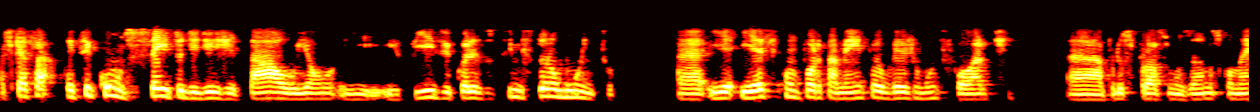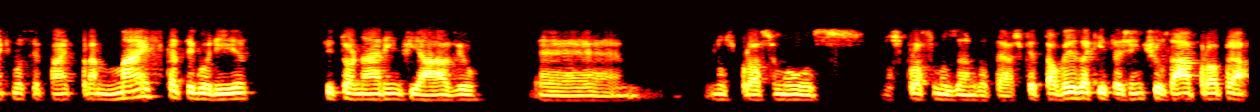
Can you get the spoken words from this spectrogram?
Acho que essa, esse conceito de digital e, e, e físico, eles se misturam muito. É, e, e, esse comportamento eu vejo muito forte uh, para os próximos anos, como é que você faz para mais categorias se tornarem viável é, nos próximos nos próximos anos até. Acho que talvez aqui, se a gente usar a própria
